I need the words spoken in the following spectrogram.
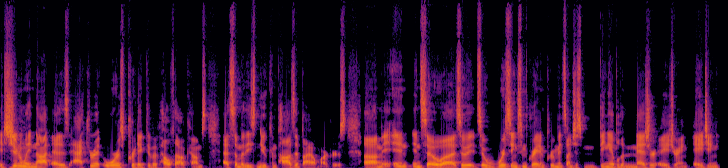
it's generally not as accurate or as predictive of health outcomes as some of these new composite biomarkers. Um, and, and so uh, so so we're seeing some great improvements on just being able to measure aging aging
